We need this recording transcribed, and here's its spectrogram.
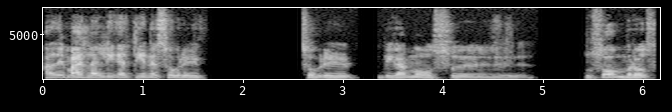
además, la Liga tiene sobre sobre, digamos, sus hombros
